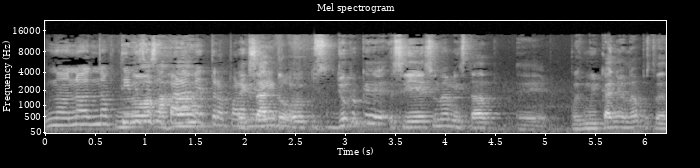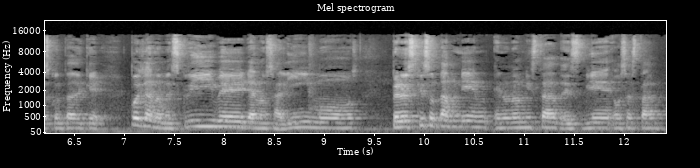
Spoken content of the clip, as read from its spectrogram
No, no, no tienes no, ese ajá, parámetro para Exacto, medirlo. pues yo creo que si es una amistad eh, pues muy cañona, pues te das cuenta de que pues ya no me escribe, ya no salimos, pero es que eso también en una amistad es bien, o sea, está,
